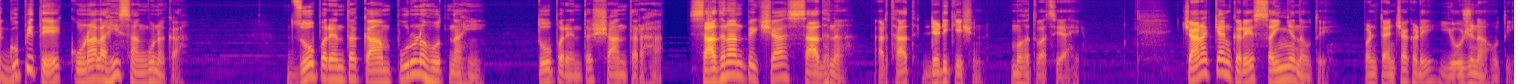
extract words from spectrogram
गुपिते कोणालाही सांगू नका. जोपर्यंत काम पूर्ण होत नाही तोपर्यंत शांत रहा. साधनांपेक्षा साधना अर्थात डेडिकेशन महत्त्वाचे आहे. चाणक्यांकडे सैन्य नव्हते पण त्यांच्याकडे योजना होती.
